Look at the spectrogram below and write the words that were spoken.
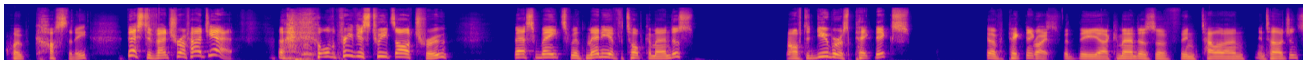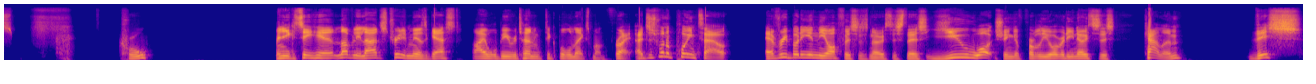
quote custody, best adventure I've had yet. all the previous tweets are true. Best mates with many of the top commanders. After numerous picnics, go for picnics Right. with the uh, commanders of the Taliban intelligence. Cool. And you can see here, lovely lads, treated me as a guest. I will be returning to Kabul next month. Right. I just want to point out everybody in the office has noticed this. You watching have probably already noticed this. Callum, this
